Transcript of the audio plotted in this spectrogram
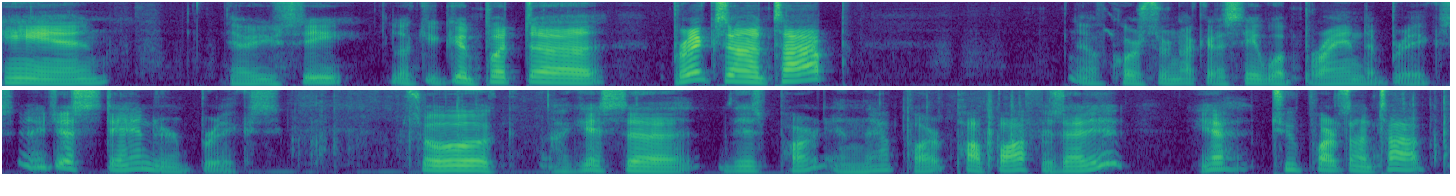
And there you see. Look, you can put uh, bricks on top now, of course, they're not going to say what brand of bricks. They're just standard bricks. So uh, I guess uh, this part and that part pop off. Is that it? Yeah, two parts on top.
